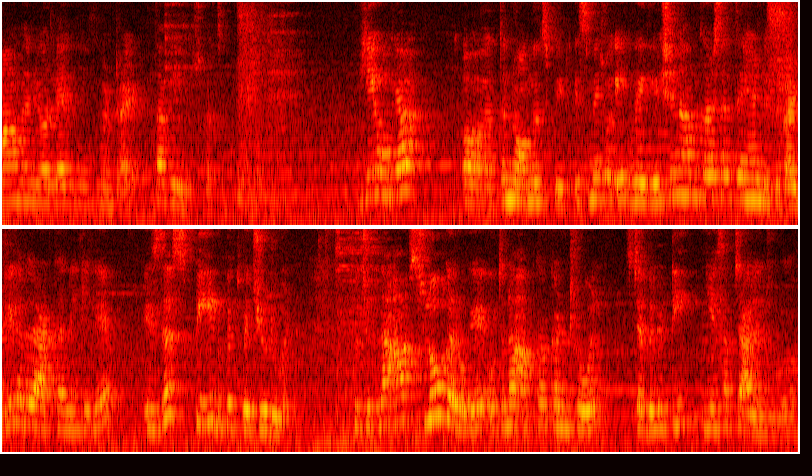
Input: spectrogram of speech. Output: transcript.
arm and your leg movement right तब ये यूज़ कर सकते हैं। ये हो गया द नॉर्मल स्पीड इसमें जो एक वेरिएशन हम कर सकते हैं डिफिकल्टी लेवल ऐड करने के लिए is the speed with which you do it तो जितना आप स्लो करोगे उतना आपका कंट्रोल स्टेबिलिटी ये सब चैलेंज होगा।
